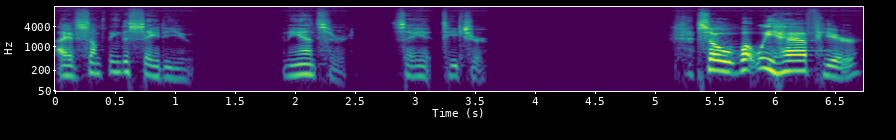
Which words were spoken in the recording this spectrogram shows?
I have something to say to you. And he answered, Say it, teacher. So, what we have here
